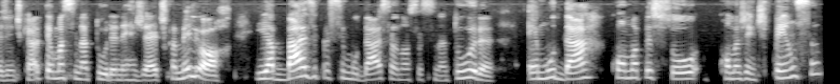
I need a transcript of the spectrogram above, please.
A gente quer ter uma assinatura energética melhor. E a base para se mudar essa nossa assinatura é mudar como a pessoa, como a gente pensa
